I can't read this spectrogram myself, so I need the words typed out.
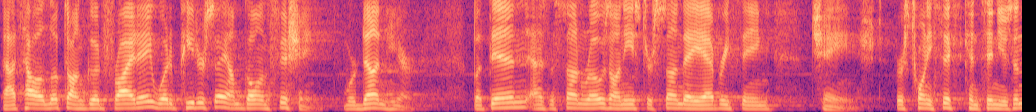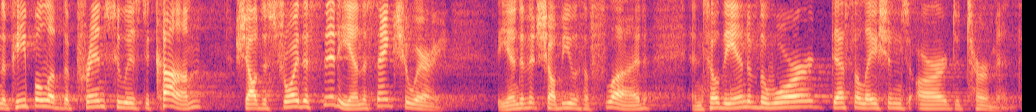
That's how it looked on Good Friday. What did Peter say? I'm going fishing. We're done here. But then, as the sun rose on Easter Sunday, everything changed. Verse 26 continues And the people of the prince who is to come, shall destroy the city and the sanctuary. The end of it shall be with a flood. Until the end of the war, desolations are determined.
